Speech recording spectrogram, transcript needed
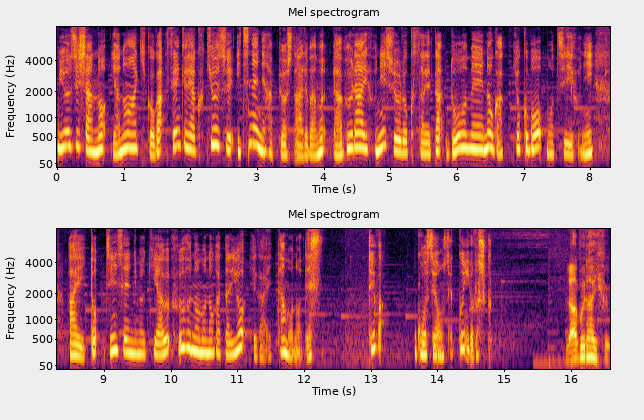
ミュージシャンの矢野明子が1991年に発表したアルバム「ラブライフに収録された同名の楽曲をモチーフに愛と人生に向き合う夫婦の物語を描いたものです。では合成音声くんよろしく。ラブライフ。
